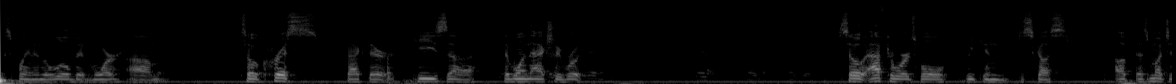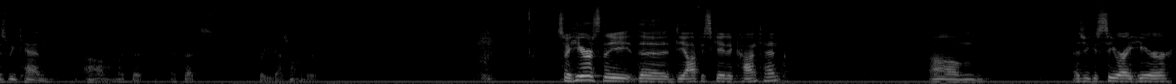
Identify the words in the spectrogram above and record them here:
explain it a little bit more. Um, so Chris back there, he's uh, the one that actually wrote. Yeah. Okay. So afterwards, we'll we can discuss up as much as we can um, with it, that's what you guys want to do. So here's the the deobfuscated content. Um, as you can see right here,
